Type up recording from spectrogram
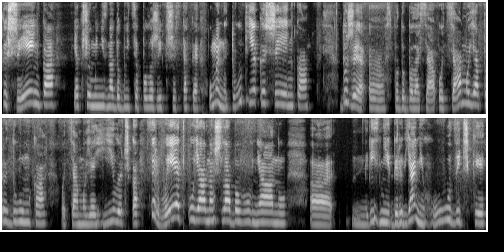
кишенька, якщо мені знадобиться положити щось таке. У мене тут є кишенька. Дуже е, сподобалася оця моя придумка, оця моя гілочка, серветку я знайшла бавовняну, е, різні дерев'яні гудзички,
